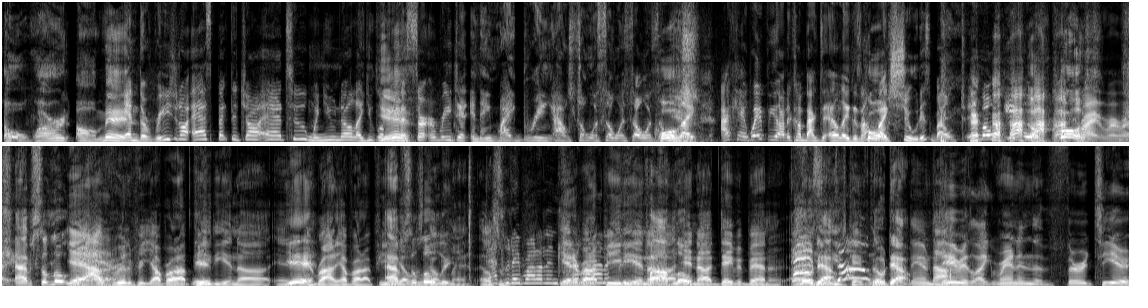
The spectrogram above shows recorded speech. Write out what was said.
Oh, word. Oh man. And the regional aspect that y'all add to when you know like you're gonna be in a certain region and they might bring out so and so and so and so. Like I can't wait for y'all to come back to LA because I'm like, shoot, it's about ten more people. of course. right, right, right. Absolutely. Yeah, I was really pre- y'all brought out Yeah. And uh and, Yeah. and Roddy. Y'all brought out Petey. Absolutely. That was dope, man. That That's some- who they brought out in Yeah, they brought out Carolina? Petey and uh, Pablo. and uh, David Banner. No doubt. these No doubt. Damn, Nah. David like ran in the third tier.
